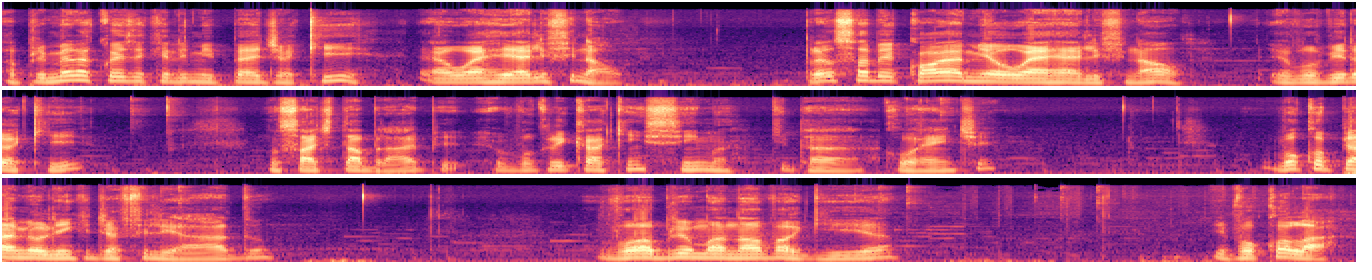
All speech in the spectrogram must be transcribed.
A primeira coisa que ele me pede aqui é o URL final. Para eu saber qual é a minha URL final, eu vou vir aqui no site da Bribe, eu vou clicar aqui em cima aqui da corrente, vou copiar meu link de afiliado, vou abrir uma nova guia e vou colar.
